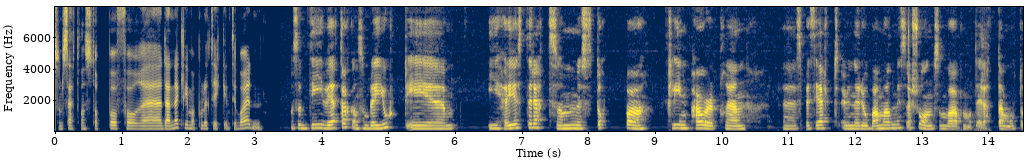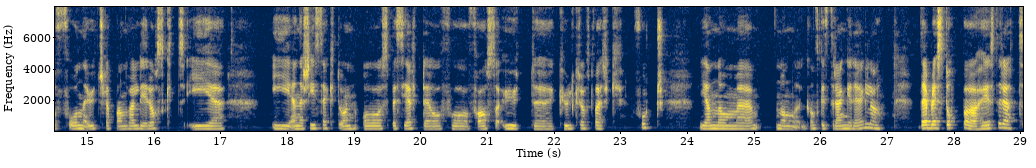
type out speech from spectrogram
som setter en stopper for uh, denne klimapolitikken til Biden? Altså De vedtakene som ble gjort i, i Høyesterett som stoppa Clean Power Plan Eh, spesielt under Obama-administrasjonen, som var på retta mot å få ned utslippene veldig raskt i, i, energisektoren, og spesielt det å få fasa ut eh, kullkraftverk fort gjennom eh, noen ganske strenge regler. Det ble stoppa av Høyesterett,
